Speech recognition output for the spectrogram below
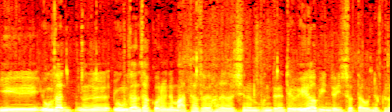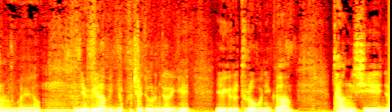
이 용산 어, 용산 사건을 이제 맡아서 하시는 분들한테 외압이 이제 있었다고 이제 그러는 거예요. 음. 이제 외압이 이제 구체적으로 이제 이게 얘기를 들어보니까 당시 이제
